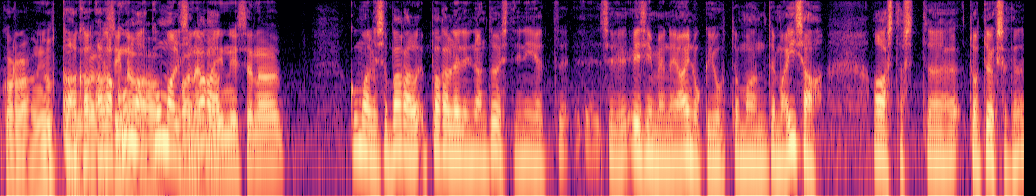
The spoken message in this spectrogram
korra on juhtunud, aga, aga, aga sina kummalise para... inimesena. kummalise para-, paralleelina on tõesti nii, et see esimene ja ainuke juhtum on tema isa aastast äh, tuhat üheksasada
